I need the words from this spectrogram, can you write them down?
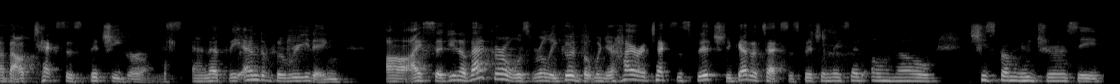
about Texas bitchy girls. And at the end of the reading, uh, I said, you know, that girl was really good, but when you hire a Texas bitch, you get a Texas bitch. And they said, oh no, she's from New Jersey.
